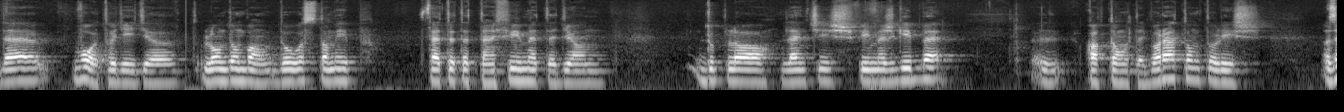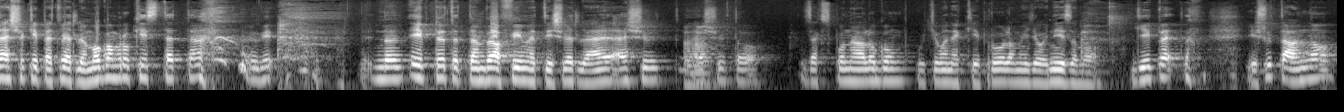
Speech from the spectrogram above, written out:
De volt, hogy így uh, Londonban dolgoztam épp, feltöltöttem egy filmet egy olyan dupla lencsis filmes gépbe, kaptam ott egy barátomtól is. Az első képet véletlenül magamról készítettem. Na, épp töltöttem be a filmet, és véletlenül el- elsült, Aha. elsült a, az exponálogom, úgyhogy van egy kép rólam, így ahogy nézem a gépet, és utána,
